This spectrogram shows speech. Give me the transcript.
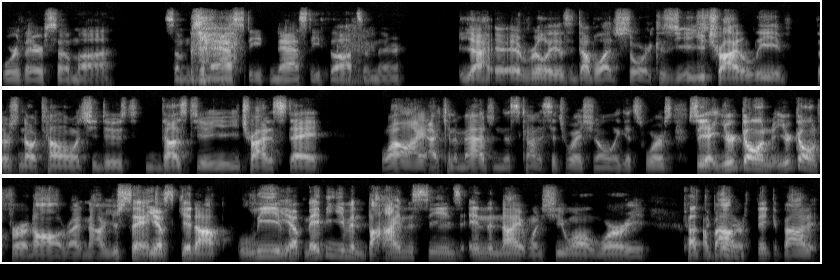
were there some uh some nasty nasty thoughts in there. yeah, it, it really is a double-edged sword because you, you try to leave, there's no telling what she does does to you. You, you try to stay. Well, I, I can imagine this kind of situation only gets worse. So yeah, you're going you're going for it all right now. You're saying Yep. just get up, leave, Yep. maybe even behind the scenes in the night when she won't worry Cut the about cord. or think about it,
